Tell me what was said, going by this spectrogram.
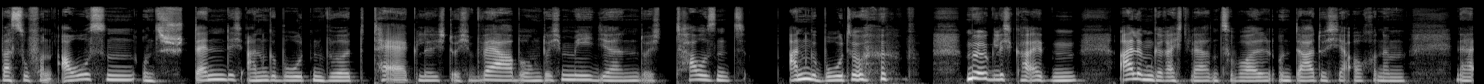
was so von außen uns ständig angeboten wird, täglich durch Werbung, durch Medien, durch tausend Angebote, Möglichkeiten, allem gerecht werden zu wollen und dadurch ja auch einem, einer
